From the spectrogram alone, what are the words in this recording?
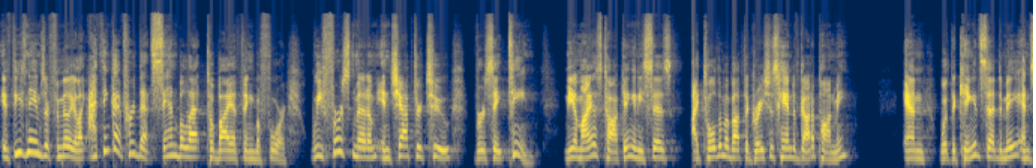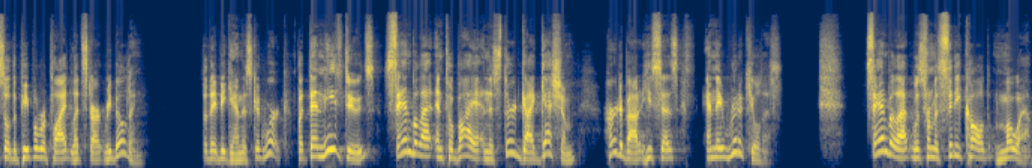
if these names are familiar, like I think I've heard that Sanballat Tobiah thing before. We first met him in chapter 2, verse 18. Nehemiah's talking and he says, I told them about the gracious hand of God upon me and what the king had said to me. And so the people replied, Let's start rebuilding. So they began this good work. But then these dudes, Sanballat and Tobiah, and this third guy, Geshem, heard about it. He says, and they ridiculed us. Sanballat was from a city called Moab,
